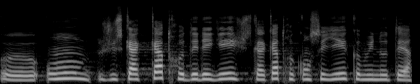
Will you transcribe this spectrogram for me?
ont jusqu'à quatre délégués, jusqu'à quatre conseillers communautaires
